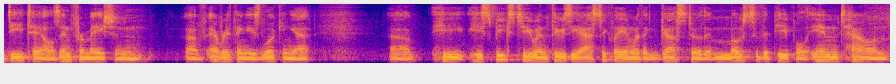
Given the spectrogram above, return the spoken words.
details, information of everything he's looking at. Uh, he he speaks to you enthusiastically and with a gusto that most of the people in town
